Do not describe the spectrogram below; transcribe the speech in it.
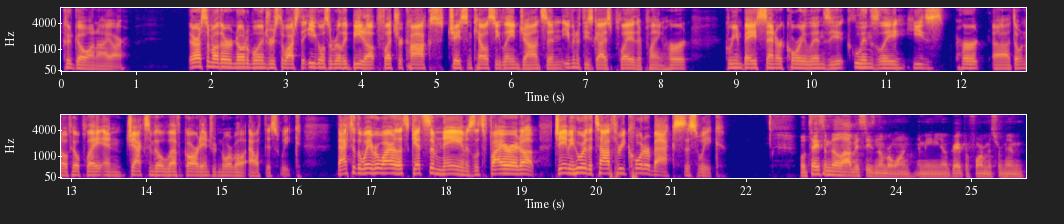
could go on IR. There are some other notable injuries to watch. The Eagles are really beat up. Fletcher Cox, Jason Kelce, Lane Johnson. Even if these guys play, they're playing hurt. Green Bay center Corey Lindsey, Linsley, he's hurt. Uh, don't know if he'll play. And Jacksonville left guard Andrew Norwell out this week. Back to the waiver wire. Let's get some names. Let's fire it up. Jamie, who are the top three quarterbacks this week? Well, Taysom Hill obviously is number one. I mean, you know, great performance from him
